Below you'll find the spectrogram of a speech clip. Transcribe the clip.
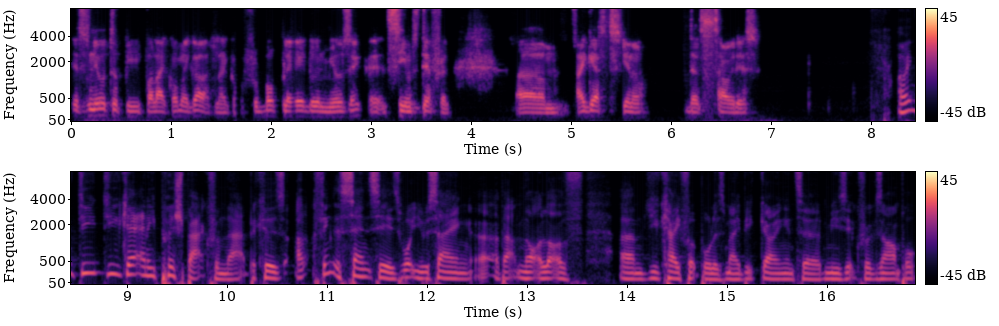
it's new to people like oh my god like a football player doing music it seems different. Um, i guess you know that's how it is I mean, do you, do you get any pushback from that? Because I think the sense is what you were saying uh, about not a lot of um, UK footballers maybe going into music, for example.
